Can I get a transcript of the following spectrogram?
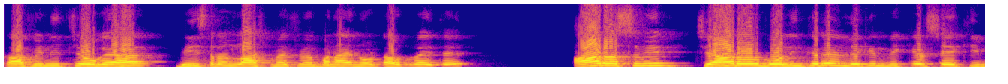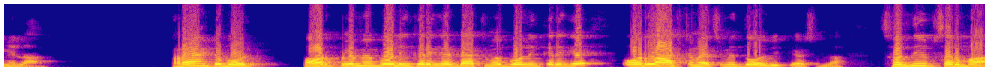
काफ़ी नीचे हो गया है। बीस रन लास्ट मैच में बनाए नोट आउट रहे थे। आर अश्विन चार ओवर बॉलिंग करें, लेकिन विकेट से एक ही मिला। ट्रेंट बोल्ट पावर प्ले में बॉलिंग करेंगे डेथ में बॉलिंग करेंगे और लास्ट मैच में दो विकेट मिला। संदीप शर्मा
